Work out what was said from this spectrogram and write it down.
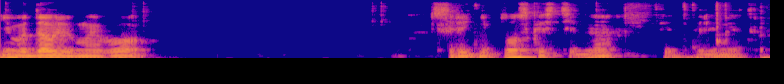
и выдавливаем его средней плоскости на 5 миллиметров.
